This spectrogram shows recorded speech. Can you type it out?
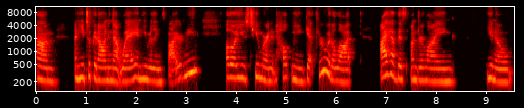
Um, and he took it on in that way and he really inspired me. Although I used humor and it helped me get through it a lot, I have this underlying, you know,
